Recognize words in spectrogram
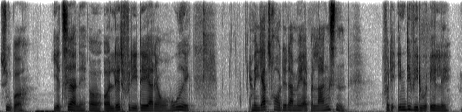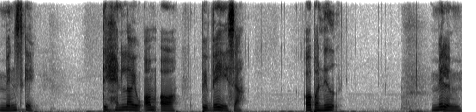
super irriterende og, og let, fordi det er det overhovedet ikke. Men jeg tror det der med, at balancen for det individuelle menneske, det handler jo om at bevæge sig op og ned mellem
